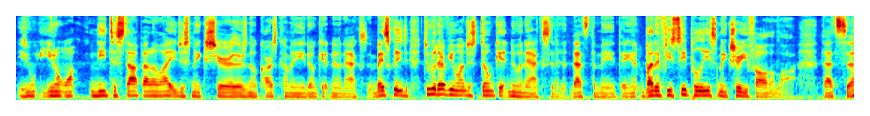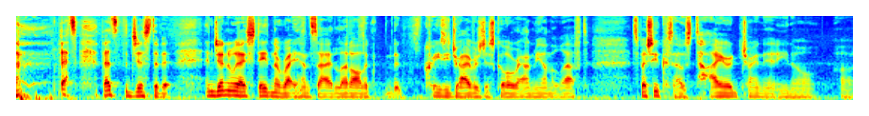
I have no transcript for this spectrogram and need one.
you you don't want need to stop at a light. You just make sure there's no cars coming. and You don't get into an accident. Basically, do whatever you want. Just don't get into an accident. That's the main thing. But if you see police, make sure you follow the law. That's uh, that's that's the gist of it. And generally, I stayed in the right hand side. Let all the the crazy drivers just go around me on the left, especially because I was tired trying to you know uh,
